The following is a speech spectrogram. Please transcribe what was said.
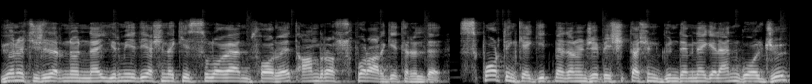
yöneticilerin önüne 27 yaşındaki Sloven forvet Andras Sporar getirildi. Sporting'e gitmeden önce Beşiktaş'ın gündemine gelen golcü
